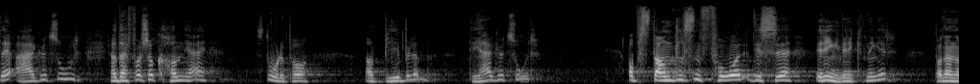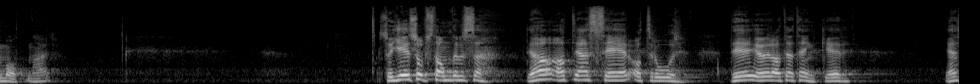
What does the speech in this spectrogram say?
det er Guds ord. Ja, Derfor så kan jeg stole på at Bibelen det er Guds ord. Oppstandelsen får disse ringvirkninger på denne måten her. Så Jesu oppstandelse, det at jeg ser og tror, det gjør at jeg tenker jeg,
